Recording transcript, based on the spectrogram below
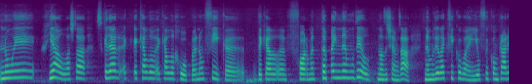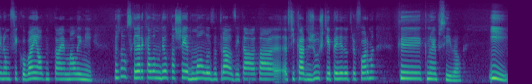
não é real, lá está. Se calhar aquela, aquela roupa não fica daquela forma também na modelo. Nós achamos, ah, na modelo é que ficou bem e eu fui comprar e não me ficou bem, algo está mal em mim. Mas não, se calhar aquela modelo está cheia de molas atrás e está, está a ficar justo e a prender de outra forma que, que não é possível. E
